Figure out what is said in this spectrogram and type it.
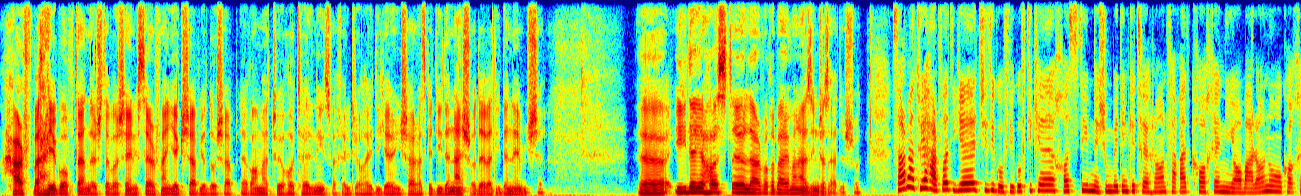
حرف برای گفتن داشته باشه. یعنی صرفا یک شب یا دو شب اقامت توی هتل نیست و خیلی جاهای دیگه این شهر هست که دیده نشده و دیده نمیشه. ایده هاستل در واقع برای من از اینجا زده شد. من توی حرفات یه چیزی گفتی؟ گفتی که خواستیم نشون بدیم که تهران فقط کاخ نیاوران و کاخ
